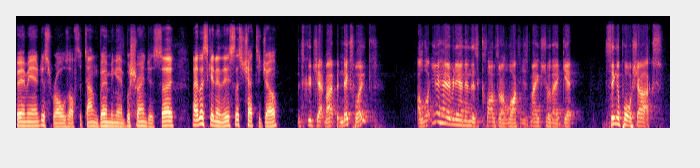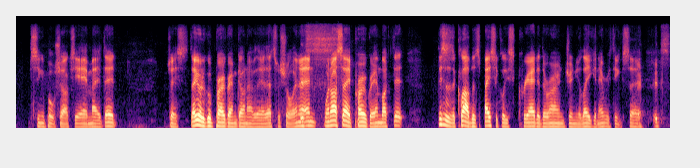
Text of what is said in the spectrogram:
Birmingham just rolls off the tongue. Birmingham Bushrangers. So, mate, let's get into this. Let's chat to Joel. It's a good chat, mate. But next week, I like you know how every now and then there's clubs that I like to just make sure they get Singapore Sharks. Singapore Sharks. Yeah, mate. They're, jeez, they got a good program going over there. That's for sure. And and when I say program, like that, this is a club that's basically created their own junior league and everything. So Yeah, it's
